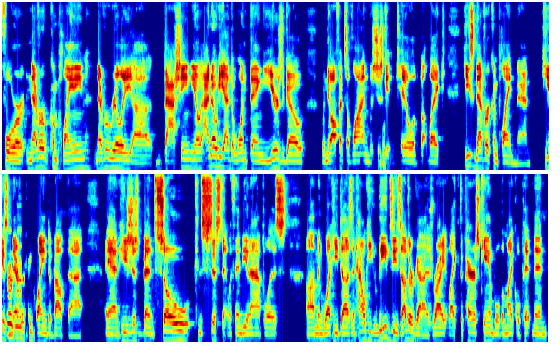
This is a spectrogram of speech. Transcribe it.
for never complaining, never really uh, bashing. You know, I know he had the one thing years ago when the offensive line was just getting killed, but like he's never complained, man. He has mm-hmm. never complained about that. And he's just been so consistent with Indianapolis um, and what he does and how he leads these other guys, right? Like the Parris Campbell, the Michael Pittman.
